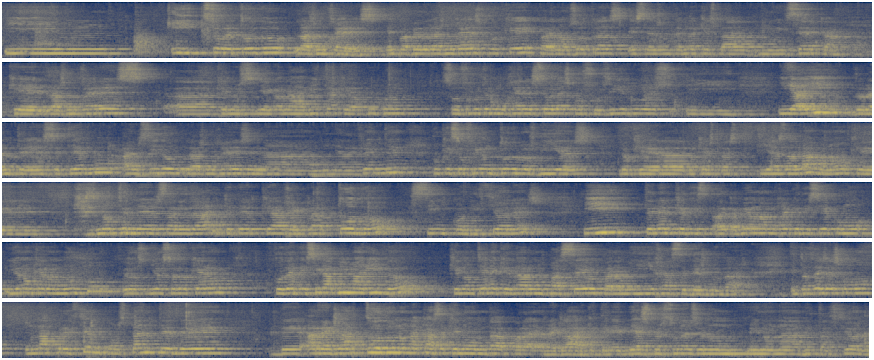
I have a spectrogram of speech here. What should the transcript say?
Y, y sobre todo las mujeres, el papel de las mujeres, porque para nosotras este es un tema que está muy cerca, que las mujeres eh, que nos llegan a Habita, que ocupan, son sobre todo mujeres solas con sus hijos y, y ahí durante ese tiempo han sido las mujeres en la línea de frente porque sufrieron todos los días lo que, era, lo que estas tías hablaban, ¿no? que no tener sanidad y que tener que arreglar todo sin condiciones y tener que, había una mujer que decía como, yo no quiero un lujo, yo, solo quiero poder decir a mi marido que no tiene que dar un paseo para mi hija se desnudar. Entonces es como una presión constante de, de arreglar todo en una casa que no da para arreglar, que tener 10 personas en, en una habitación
